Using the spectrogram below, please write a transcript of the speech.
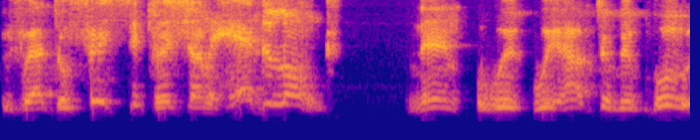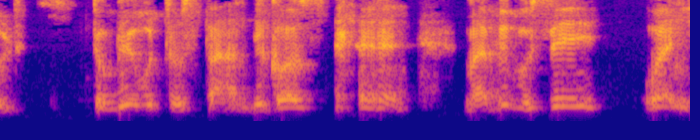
if we are to face situation headlong, then we, we have to be bold to be able to stand because my people say when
